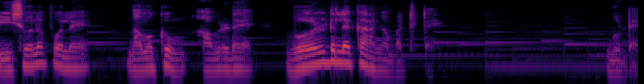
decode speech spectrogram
ഈശോനെ പോലെ നമുക്കും അവരുടെ വേൾഡിലേക്ക് ഇറങ്ങാൻ പറ്റട്ടെ. ഗുഡ് ഡേ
